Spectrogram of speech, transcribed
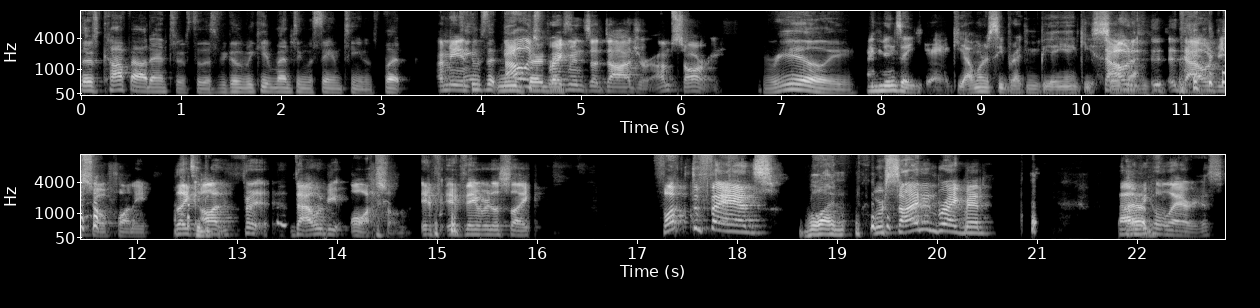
there's cop out answers to this because we keep mentioning the same teams, but I mean, teams that need Alex Bregman's a Dodger. I'm sorry. Really? Bregman's a Yankee. I want to see Bregman be a Yankee. So that would bad. that would be so funny. Like uh, for, that would be awesome if if they were just like, "Fuck the fans." One. We're signing Bregman. That would be hilarious.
